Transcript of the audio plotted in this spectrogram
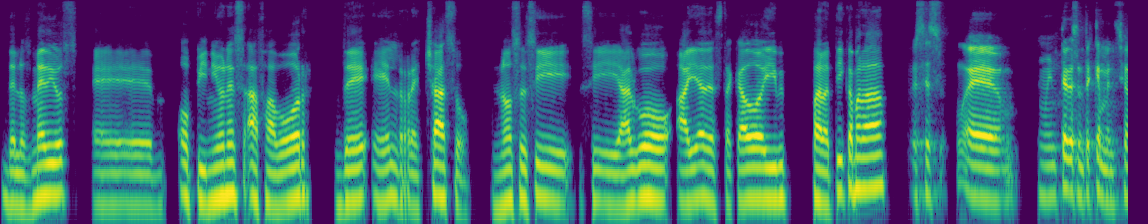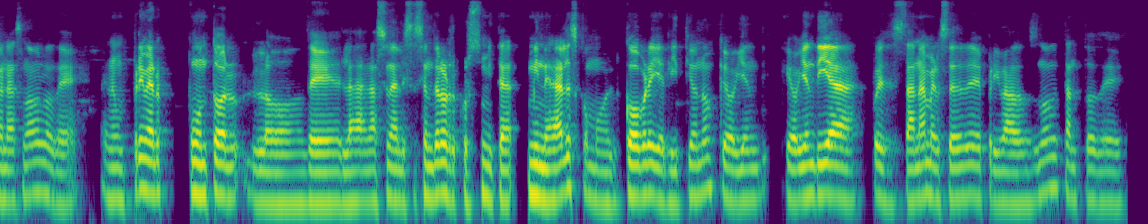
de los medios eh, opiniones a favor del rechazo. No sé si, si algo haya destacado ahí para ti, camarada. Pues es eh, muy interesante que mencionas, ¿no? Lo de, en un primer punto, lo de la nacionalización de los recursos minerales como el cobre y el litio, ¿no? Que hoy en, que hoy en día, pues, están a merced de privados, ¿no? Tanto de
